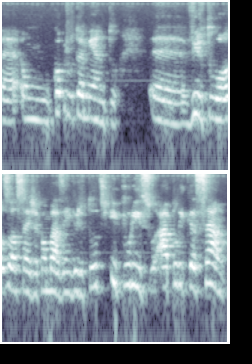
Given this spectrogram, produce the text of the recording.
uh, um comportamento uh, virtuoso, ou seja, com base em virtudes, e por isso a aplicação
